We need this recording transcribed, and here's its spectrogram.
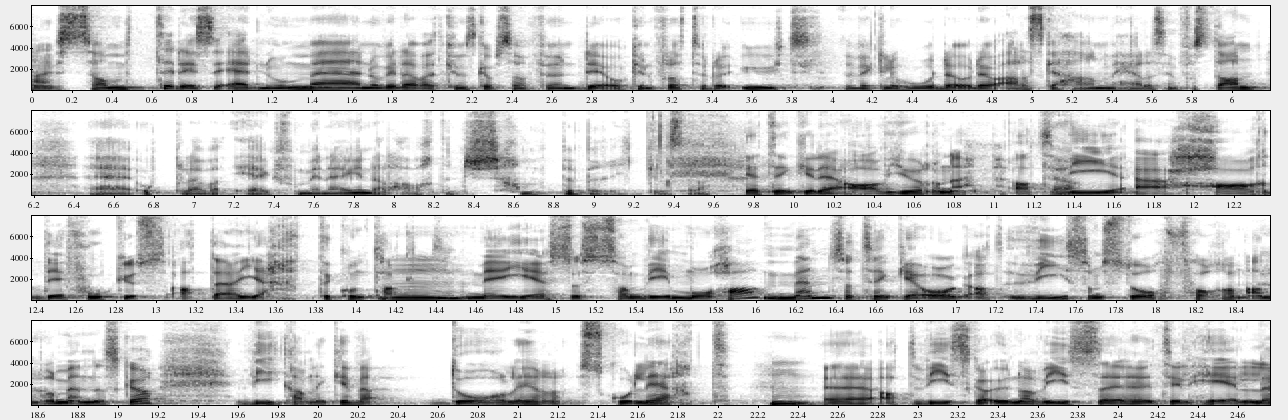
Nei. Samtidig så er det noe med når vi lever et kunnskapssamfunn, det å kunne få lov til å utvikle hodet og det å elske Herren med hele sin forstand, eh, opplever jeg for min egen del har vært en kjempeberikelse. Jeg tenker det er avgjørende at vi er, har det fokus, at det er hjertekontakt Mm. med Jesus som vi må ha. Men så tenker jeg òg at vi som står foran andre mennesker, vi kan ikke være dårligere skolert. Mm. Eh, At vi skal undervise til hele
